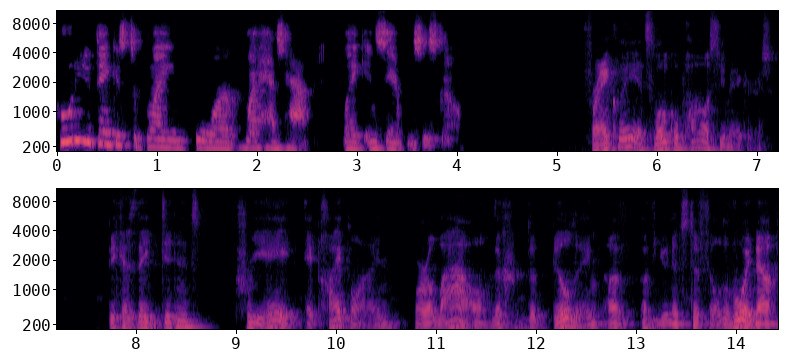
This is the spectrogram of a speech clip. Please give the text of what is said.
who do you think is to blame for what has happened, like in San Francisco? Frankly, it's local policymakers because they didn't create a pipeline or allow the, the building of, of units to fill the void. Now,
